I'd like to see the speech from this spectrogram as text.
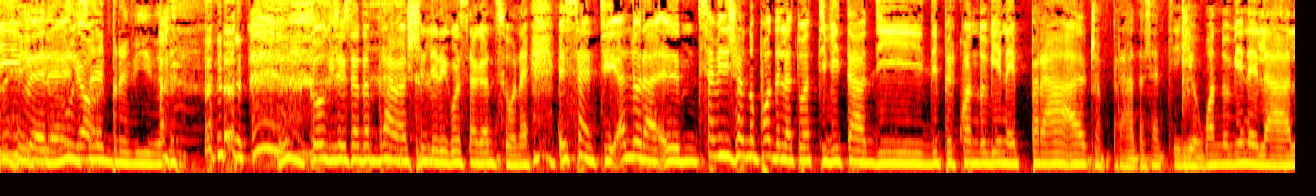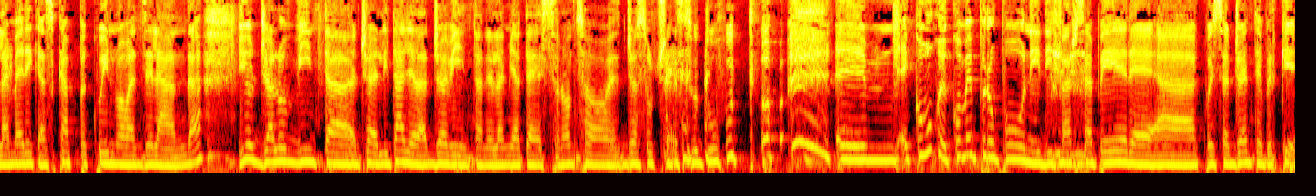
Vivere, Lui no. sempre vive. Comunque sei stata brava a scegliere questa canzone. E senti, allora, ehm, stavi dicendo un po' della tua attività di, di per quando viene Prada, cioè Prada, senti io, quando viene la, l'America's Cup qui in Nuova Zelanda, io già l'ho vinta, cioè l'Italia l'ha già vinta nella mia testa, non so, è già successo tutto. Ehm, e comunque come proponi di far sapere a questa gente, perché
